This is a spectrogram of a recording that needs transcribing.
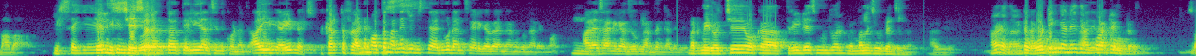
బాబా. మిస్ అయ్యే మిస్ చేశారు. ఊరంతా తెలియాల్సింది కొండంత అది అయి ఉండొచ్చు కరెక్ట్ అంటే మొత్తం నన్నే చూపిస్తే అది కూడా అన్ఫేర్ కదా అని అనుకున్నారేమో. ఆలస్యానికి ఆ జోకులు అర్థం కాలేదు. బట్ మీరు వచ్చే ఒక త్రీ డేస్ ముందు వరకు మిమ్మల్ని చూపించలేదు. అది. కదా? అంటే ఓటింగ్ అనేది ఇంపార్టెంట్ సో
